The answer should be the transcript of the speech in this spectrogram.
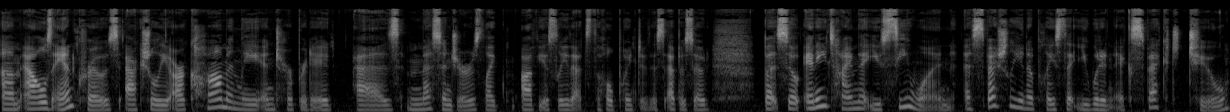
Um, owls and crows actually are commonly interpreted as messengers, like obviously that's the whole point of this episode. But so anytime that you see one, especially in a place that you wouldn't expect to,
